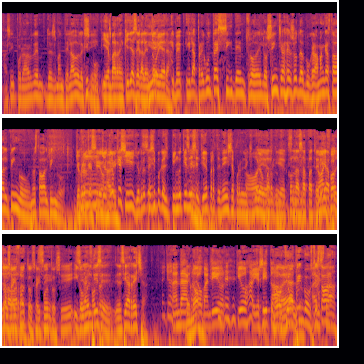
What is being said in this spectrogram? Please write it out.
Así, por haber de- desmantelado el equipo. Y en Barranquilla se calentó y, Viera. y me- y la pregunta es si dentro de los hinchas esos del Bucaramanga estaba el pingo o no estaba el pingo. Yo creo que sí, Mm, don Yo creo que sí, yo creo que sí, porque el pingo tiene Sí. sentido de pertenencia por el equipo Leopardo. No, hay fotos, hay fotos, hay fotos. Sí, y Sí, como él fotos. dice, él decía recha. Yo andaba Se con los bandidos. ¿Qué hubo, Javiercito? No, Ah, ¿qué hubo, pingo? ¿Usted estaba,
